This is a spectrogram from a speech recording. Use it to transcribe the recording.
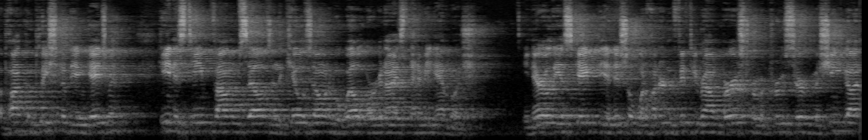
Upon completion of the engagement, he and his team found themselves in the kill zone of a well-organized enemy ambush. He narrowly escaped the initial 150-round burst from a crew-served machine gun,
